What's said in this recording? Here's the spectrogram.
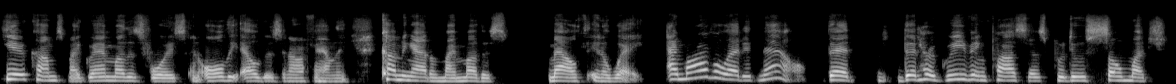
Here comes my grandmother's voice and all the elders in our family coming out of my mother's mouth in a way. I marvel at it now that that her grieving process produced so much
